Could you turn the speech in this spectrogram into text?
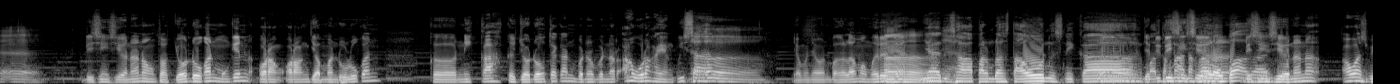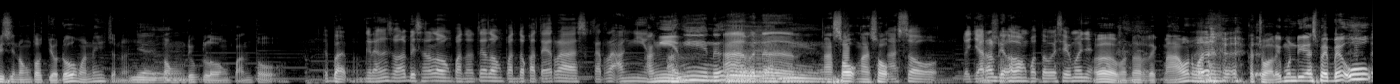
Heeh. Di Singsiona nongtot jodoh kan mungkin orang-orang zaman dulu kan ke nikah ke jodoh teh kan bener-bener ah orang hayang bisa. Heeh. Zaman-zaman baheula mah meureun ya. Ya di salah 18 tahun geus nikah. Oh, jadi di loba di kan. Singsiona na, awas bisa nongtot jodoh mana cenah. Iya, iya. Tong diuk di lawang panto. Eh, Kadang soalnya biasanya lawang panto teh lawang panto ka teras karena angin. Angin. Angin. Ah, eh, bener. angin. Ngaso ngaso. Ngaso. Udah jarang di lawang panto WC mah nya. Eh bener rek naon mana kecuali mun di SPBU.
